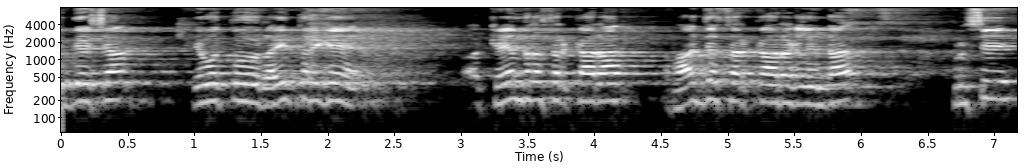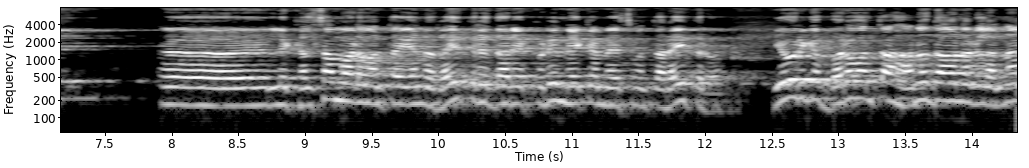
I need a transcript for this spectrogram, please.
ಉದ್ದೇಶ, ಇವತ್ತು ರೈತರಿಗೆ ಕೇಂದ್ರ ಸರ್ಕಾರ, ರಾಜ್ಯ ಸರ್ಕಾರಗಳಿಂದ ಕೃಷಿ ಇಲ್ಲಿ ಕೆಲಸ ಮಾಡುವಂಥ ಏನು ರೈತರಿದ್ದಾರೆ, ಕುರಿ ಮೇಕೆ ಮೇಯಿಸುವಂಥ ರೈತರು, ಇವರಿಗೆ ಬರುವಂಥ ಅನುದಾನಗಳನ್ನು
